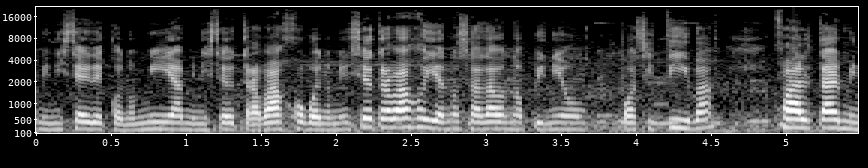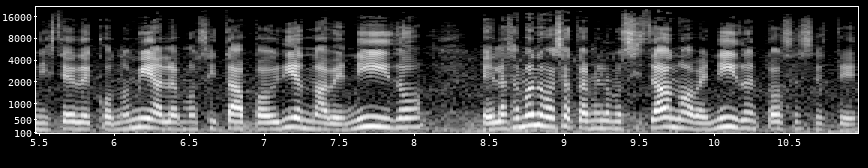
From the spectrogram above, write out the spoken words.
Ministerio de Economía, Ministerio de Trabajo. Bueno, el Ministerio de Trabajo ya nos ha dado una opinión positiva. Falta el Ministerio de Economía, lo hemos citado para hoy día, no ha venido. Eh, la semana pasada también lo hemos citado, no ha venido, entonces este,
